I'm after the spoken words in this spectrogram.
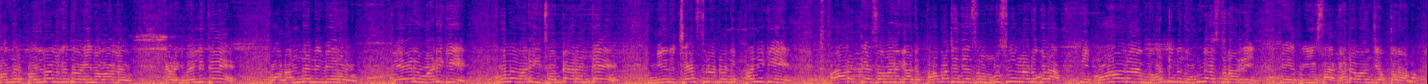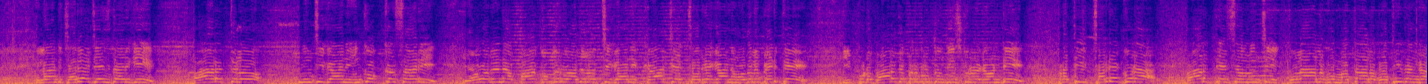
కొందరు పది రోజుల క్రితం అయిన వాళ్ళు అక్కడికి వెళితే వాళ్ళందరినీ మీరు పేరు అడిగి కులం అడిగి చంపారంటే మీరు చేస్తున్నటువంటి పనికి భారతదేశంలోనే కాదు ప్రపంచ దేశంలో ముస్లింలను కూడా మీ మోహన మీ ఒంటి మీద ఉమ్మేస్తున్నారని ఈ ఘటమని చెప్తున్నాను. ఇలాంటి చర్య చేసేదానికి భారత్లో నుంచి కానీ ఇంకొకసారి ఎవరైనా పాక్ ఉగ్రవాదులు వచ్చి కానీ కాల్చే చర్య కానీ మొదలు పెడితే ఇప్పుడు భారత ప్రభుత్వం తీసుకున్నటువంటి ప్రతి చర్య కూడా భారతదేశం నుంచి కులాలకు మతాలకు అతీతంగా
